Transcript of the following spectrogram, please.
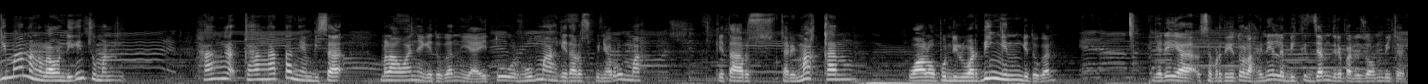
gimana ngelawan dingin cuman hangat kehangatan yang bisa melawannya gitu kan. Yaitu rumah, kita harus punya rumah. Kita harus cari makan walaupun di luar dingin gitu kan. Jadi ya seperti itulah. Ini lebih kejam daripada zombie, coy.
